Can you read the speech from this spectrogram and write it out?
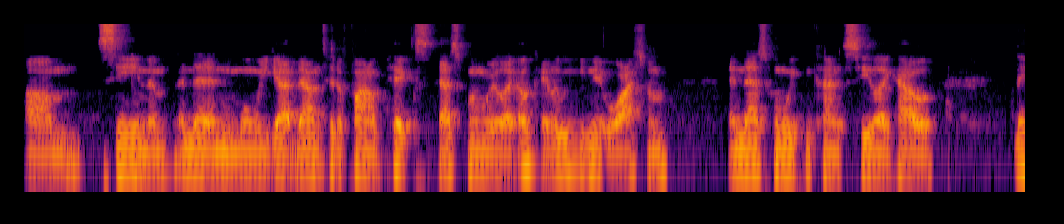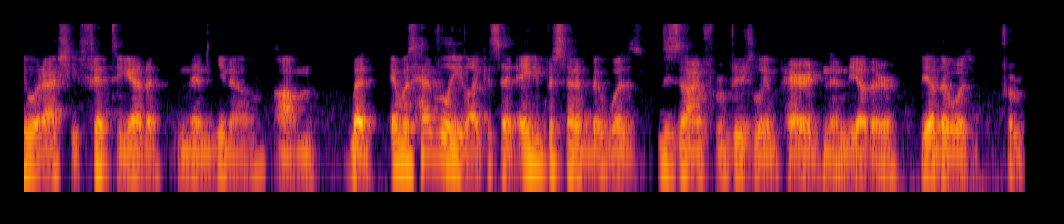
um, seeing them. And then when we got down to the final picks, that's when we were like, okay, we need to watch them, and that's when we can kind of see like how they would actually fit together. And then you know. Um, but it was heavily, like I said, eighty percent of it was designed for visually impaired, and then the other, the other was for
